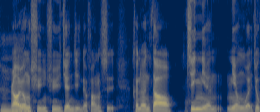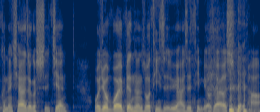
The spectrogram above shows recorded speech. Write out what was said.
嗯然后用循序渐进的方式，可能到今年年尾，就可能现在这个时间，我就不会变成说体脂率还是停留在二十一趴。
